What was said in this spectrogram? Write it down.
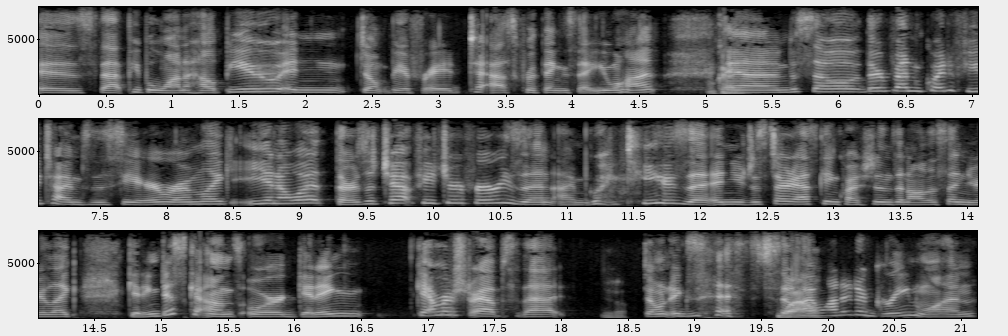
is that people want to help you and don't be afraid to ask for things that you want. Okay. And so there have been quite a few times this year where I'm like, you know what? There's a chat feature for a reason. I'm going to use it. And you just start asking questions, and all of a sudden you're like getting discounts or getting camera straps that Yeah. don't exist. So Wow. I wanted a green one,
